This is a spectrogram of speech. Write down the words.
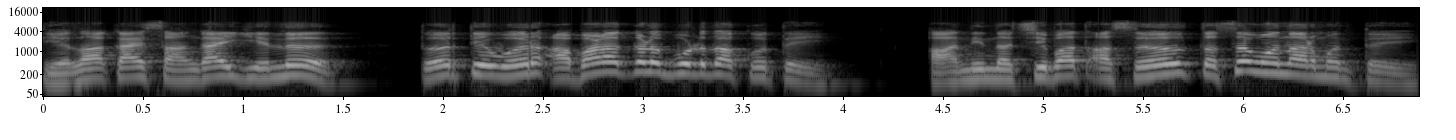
त्याला काय सांगाय गेलं तर ते वर आबाळाकडे बोट दाखवते. आणि नशिबात असल तसं होणार म्हणतंय.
